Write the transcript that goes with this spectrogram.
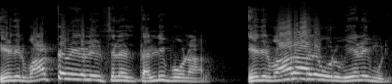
எதிர்பார்த்தவைகளில் சிலது தள்ளி போனாலும் எதிர்பாராத ஒரு வேலை முடி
